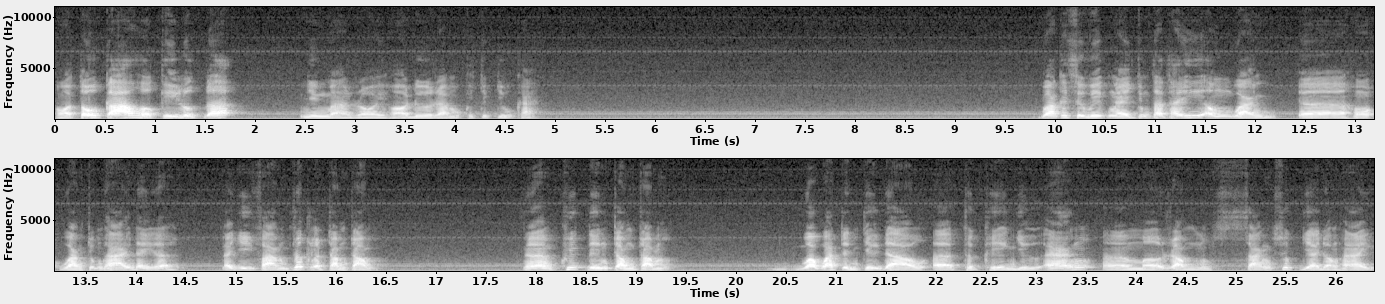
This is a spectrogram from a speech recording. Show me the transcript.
Họ tố cáo họ kỷ luật đó nhưng mà rồi họ đưa ra một cái chức vụ khác. Qua cái sự việc này chúng ta thấy ông Hoàng uh, Hoàng Trung Hải này đó đã vi phạm rất là trầm trọng. À, khuyết điểm trầm trọng qua quá trình chỉ đạo à, thực hiện dự án à, mở rộng sản xuất giai đoạn 2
